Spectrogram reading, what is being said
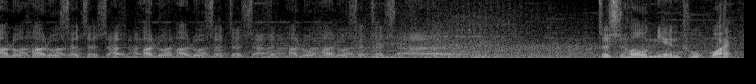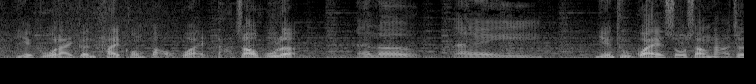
Hello Hello 闪闪闪，Hello Hello 闪闪闪，Hello Hello 闪闪闪。这时候粘土怪也过来跟太空宝怪打招呼了。Hello，嗨。粘土怪手上拿着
